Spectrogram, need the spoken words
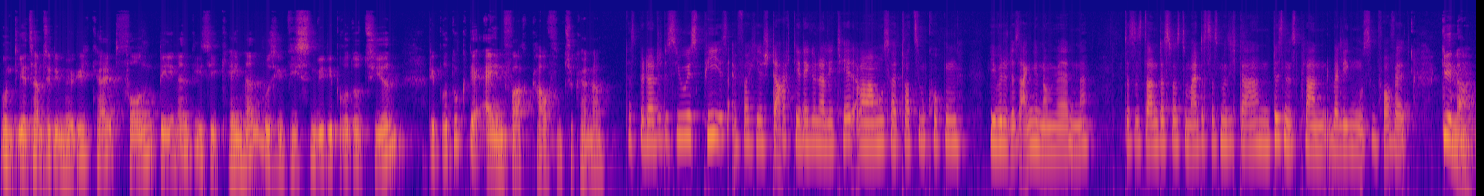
Und jetzt haben Sie die Möglichkeit, von denen, die Sie kennen, wo Sie wissen, wie die produzieren, die Produkte einfach kaufen zu können. Das bedeutet, das USP ist einfach hier stark, die Regionalität, aber man muss halt trotzdem gucken, wie würde das angenommen werden. Ne? Das ist dann das, was du meintest, dass man sich da einen Businessplan überlegen muss im Vorfeld. Genau.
